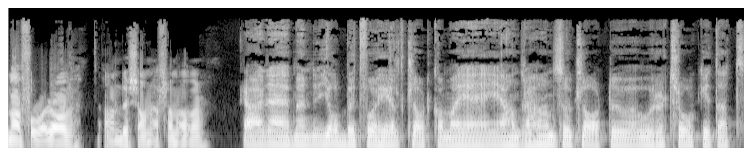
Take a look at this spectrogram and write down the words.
man får av Andersson här framöver. Ja, det, men jobbet får helt klart komma i, i andra hand såklart. Oerhört tråkigt att,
